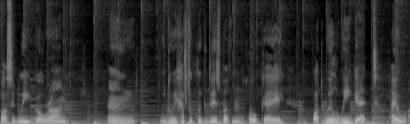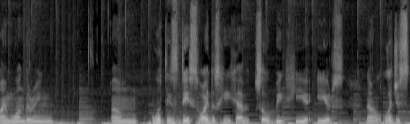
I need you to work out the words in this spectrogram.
possibly go wrong? And do we have to click this button? Okay. What will we get? I, i'm wondering. Um, what is this? Why does he have so big he ears? Now, let's just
